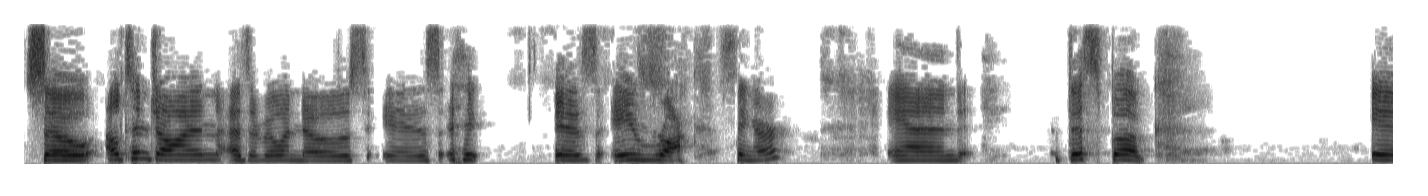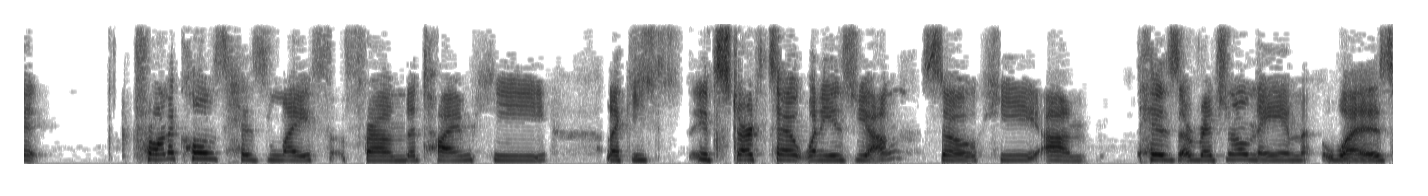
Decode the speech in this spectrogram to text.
So Elton John, as everyone knows, is is a rock singer, and this book it chronicles his life from the time he like he, it starts out when he's young so he um his original name was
